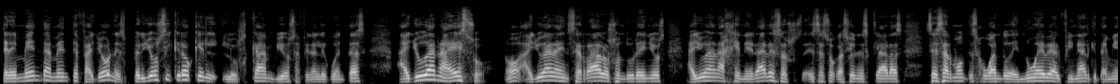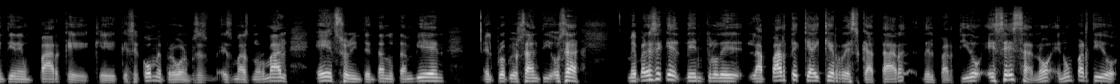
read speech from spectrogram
tremendamente fallones, pero yo sí creo que los cambios, a final de cuentas, ayudan a eso, ¿no? Ayudan a encerrar a los hondureños, ayudan a generar esas, esas ocasiones claras. César Montes jugando de nueve al final, que también tiene un par que, que, se come, pero bueno, pues es, es, más normal. Edson intentando también, el propio Santi, o sea, me parece que dentro de la parte que hay que rescatar del partido es esa, ¿no? En un partido,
